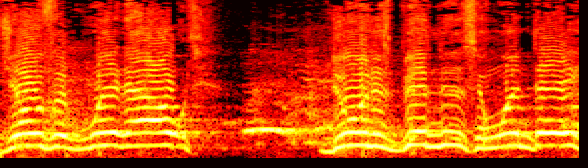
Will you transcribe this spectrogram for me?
Joseph went out doing his business, and one day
